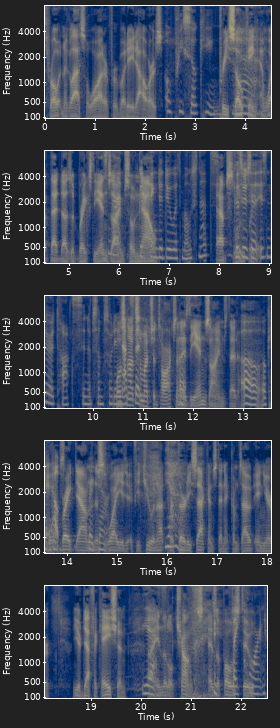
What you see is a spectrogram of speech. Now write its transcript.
throw it in a glass of water for about eight hours, Oh, pre-soaking. pre-soaking, Yeah. and what that does, it breaks the Isn't enzyme. So good now, thing to do with most nuts. Absolutely, because there's a isn't there a toxin of some sort in well, it's not that, so much a toxin as the enzymes that Oh, okay. Helps break down. break and this is why you, if you chew a nut Yeah. for 30 seconds, then it comes out in your your defecation uh, in little chunks, as opposed like to corn.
